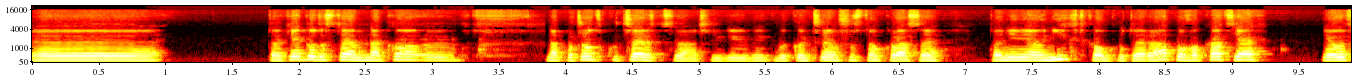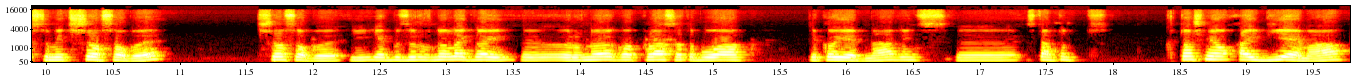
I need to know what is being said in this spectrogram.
e, tak ja go dostałem na, na początku czerwca, czyli jakby kończyłem szóstą klasę, to nie miał nikt komputera. Po wakacjach miały w sumie trzy osoby, trzy osoby i jakby z równoległej, y, równoległa klasa to była tylko jedna, więc y, stamtąd ktoś miał IBM-a,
